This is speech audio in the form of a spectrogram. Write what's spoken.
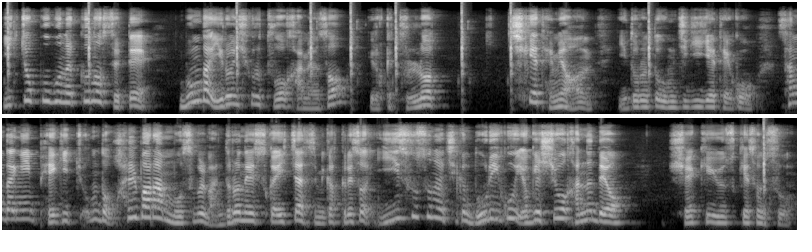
이쪽 부분을 끊었을 때 뭔가 이런 식으로 두어가면서 이렇게 둘러 치게 되면 이도를 또 움직이게 되고 상당히 백이 좀 더 활발한 모습을 만들어낼 수가 있지 않습니까? 그래서 이 수순을 지금 노리고 여길 씌워갔는데요. 쉐키 유스케 선수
